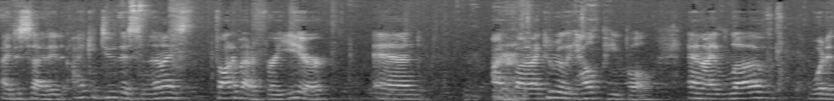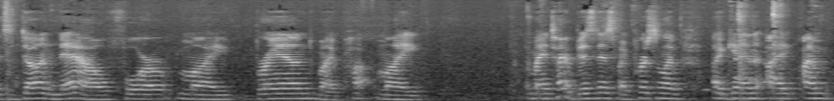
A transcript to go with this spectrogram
I decided I could do this. And then I thought about it for a year, and I thought I could really help people. And I love what it's done now for my brand, my my my entire business, my personal life. Again, I, I'm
